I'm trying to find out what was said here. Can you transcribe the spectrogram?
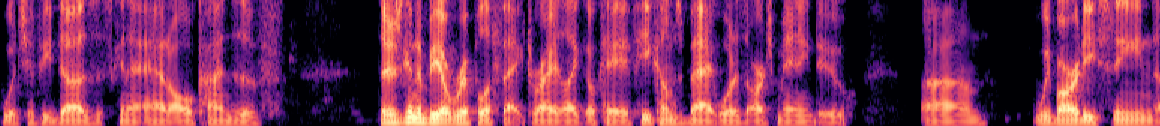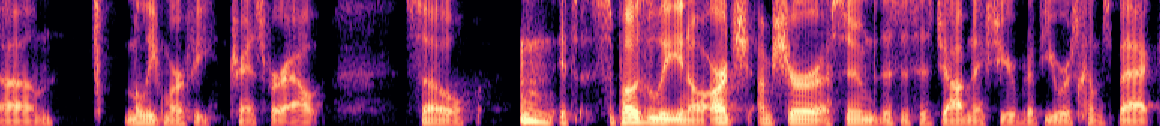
which, if he does, it's going to add all kinds of. There's going to be a ripple effect, right? Like, okay, if he comes back, what does Arch Manning do? Um, we've already seen um, Maalik Murphy transfer out. So it's supposedly, you know, Arch, I'm sure, assumed this is his job next year, but if Ewers comes back,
